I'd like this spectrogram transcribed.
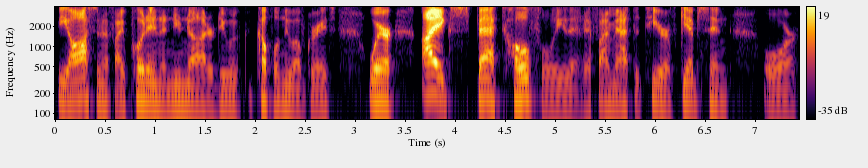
be awesome if I put in a new nut or do a couple new upgrades. Where I expect, hopefully, that if I'm at the tier of Gibson or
